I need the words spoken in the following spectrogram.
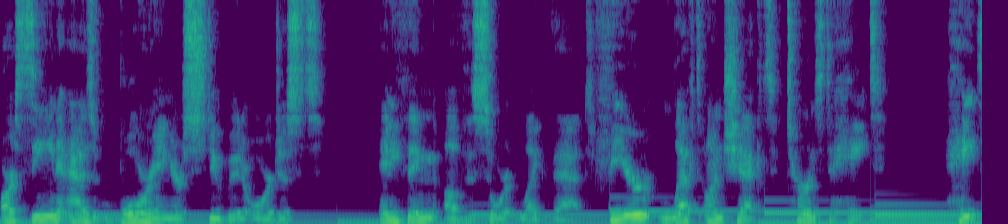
are seen as boring or stupid or just anything of the sort like that. Fear left unchecked turns to hate. Hate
